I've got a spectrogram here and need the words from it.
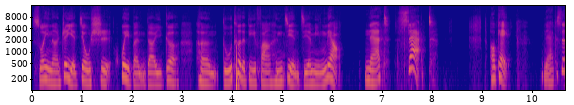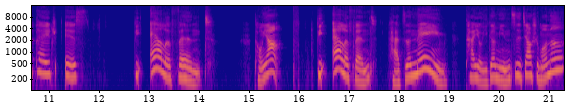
所以呢，这也就是绘本的一个很独特的地方，很简洁明了。Nat set. Okay, next page is the elephant. 同样。，the elephant has a name，它有一个名字叫什么呢？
